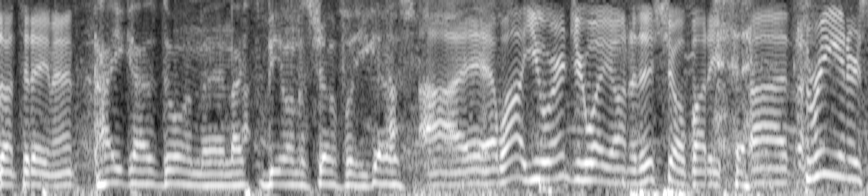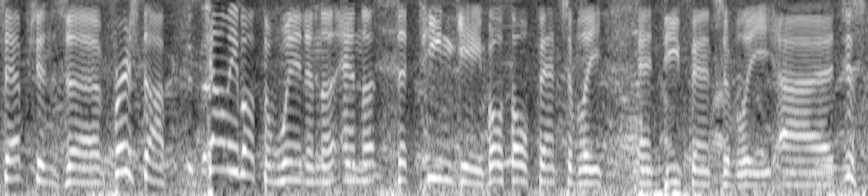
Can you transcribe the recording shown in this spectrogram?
on today, man? How you guys doing, man? Nice to be on the show for you guys. Uh, yeah, well, you earned your way onto this show, buddy. Uh, three interceptions. Uh, first off, tell me about the win and the and the, the team game, both offensively and defensively. Uh, just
